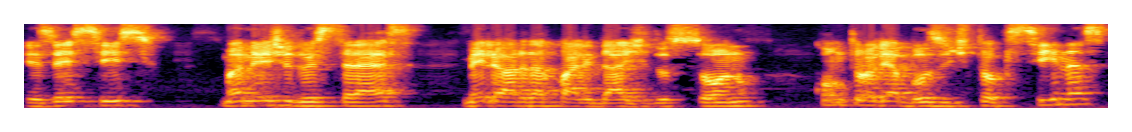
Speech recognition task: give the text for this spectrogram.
exercício, manejo do estresse, melhora da qualidade do sono, controle e abuso de toxinas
